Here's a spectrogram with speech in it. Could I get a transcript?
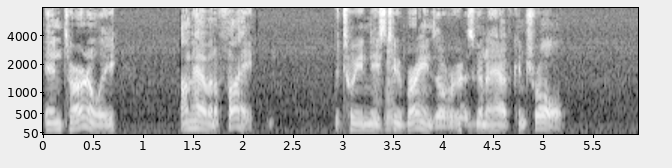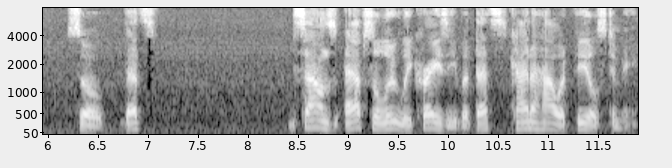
internally, I'm having a fight between these mm-hmm. two brains over who's going to have control. So that's sounds absolutely crazy, but that's kind of how it feels to me.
